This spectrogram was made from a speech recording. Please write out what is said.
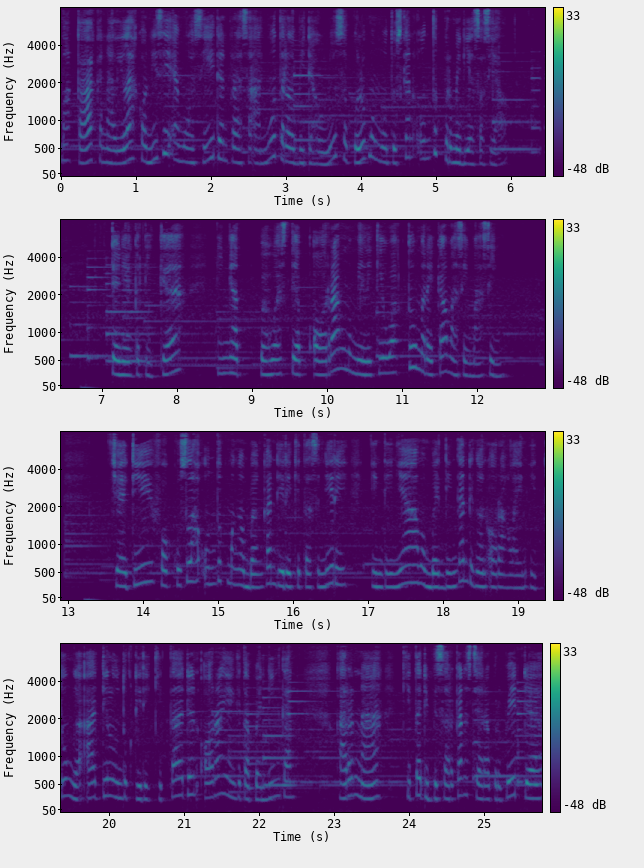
Maka kenalilah kondisi emosi dan perasaanmu terlebih dahulu sebelum memutuskan untuk bermedia sosial. Dan yang ketiga, ingat bahwa setiap orang memiliki waktu mereka masing-masing. Jadi, fokuslah untuk mengembangkan diri kita sendiri. Intinya, membandingkan dengan orang lain itu nggak adil untuk diri kita dan orang yang kita bandingkan. Karena kita dibesarkan secara berbeda,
